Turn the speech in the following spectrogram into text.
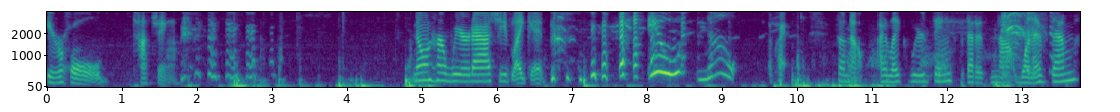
ear hole touching. knowing her weird ass, she'd like it. Ew, no. Okay. So no, I like weird things, but that is not one of them.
